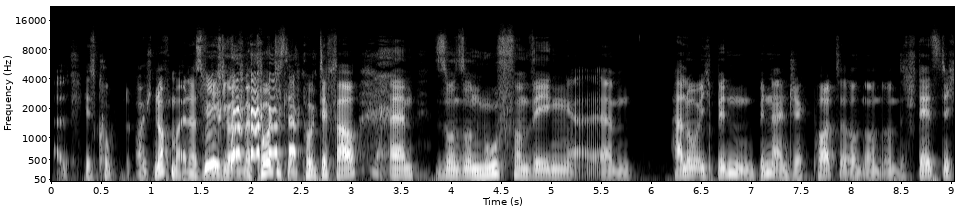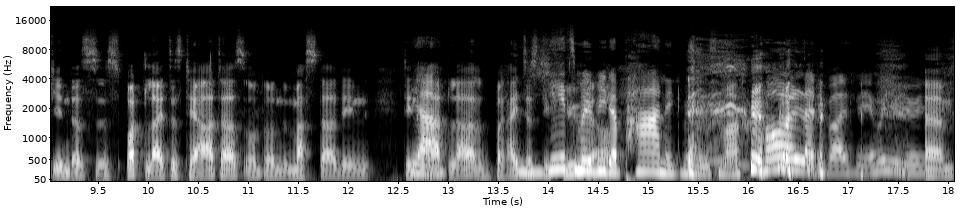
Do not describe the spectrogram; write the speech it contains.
also jetzt guckt euch nochmal das Video an bei potislab.tv, ähm, so, so ein Move von wegen, ähm, hallo, ich bin, bin ein Jackpot und, und, und stellst dich in das Spotlight des Theaters und, und machst da den, den Ja. Adler, bereitest die Jedes Flügel Mal wieder auf. Panik, wenn ich das mache. Holla die Waldfee. Huiuiui. Ähm,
